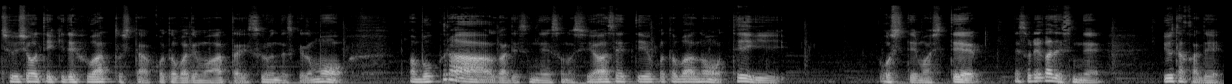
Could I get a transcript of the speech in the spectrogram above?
抽象的でふわっとした言葉でもあったりするんですけども、まあ、僕らがですねその幸せっていう言葉の定義をしてましてでそれがですね豊かで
